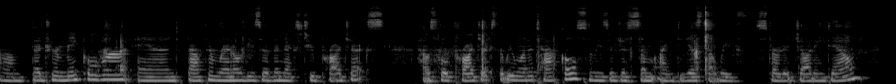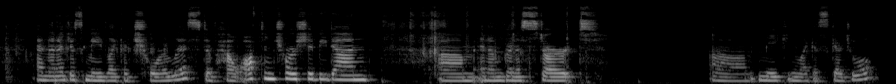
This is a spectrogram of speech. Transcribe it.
um, bedroom makeover and bathroom reno. These are the next two projects, household projects that we want to tackle. So these are just some ideas that we've started jotting down. And then I just made like a chore list of how often chores should be done. Um, and I'm going to start um, making like a schedule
